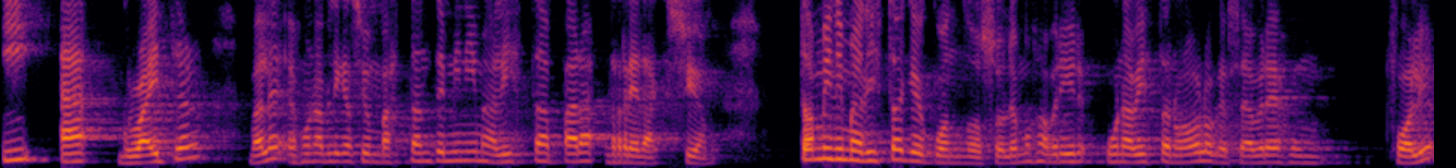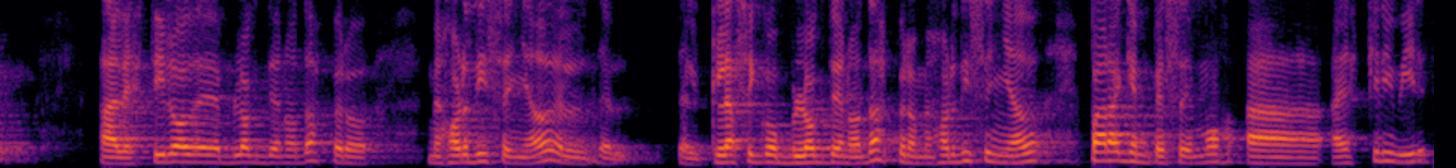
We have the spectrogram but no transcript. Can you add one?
EA Writer, ¿vale? Es una aplicación bastante minimalista para redacción. Tan minimalista que cuando solemos abrir una vista nueva lo que se abre es un folio al estilo de blog de notas, pero mejor diseñado, del, clásico blog de notas, pero mejor diseñado para que empecemos a, a escribir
